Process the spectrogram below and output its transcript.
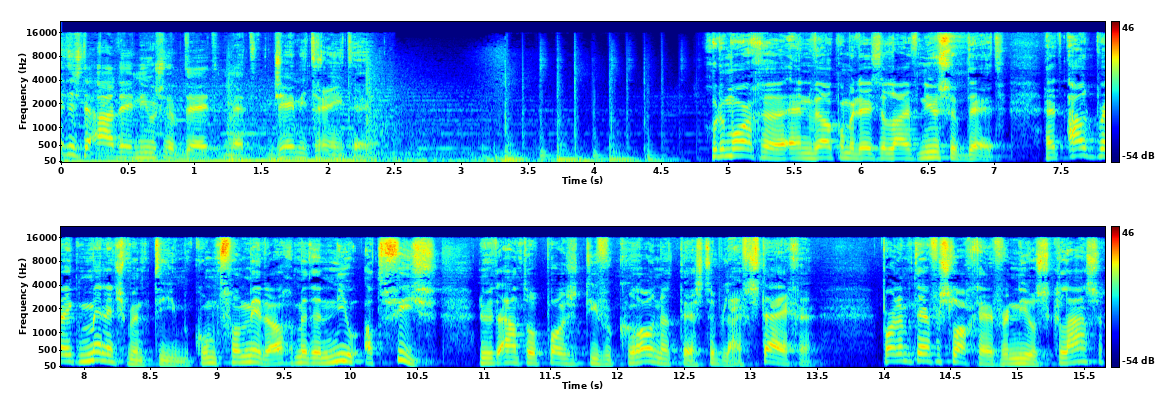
Dit is de AD Nieuws Update met Jamie Trainte. Goedemorgen en welkom bij deze live nieuwsupdate. Het Outbreak Management Team komt vanmiddag met een nieuw advies... nu het aantal positieve coronatesten blijft stijgen. Parlementair verslaggever Niels Klaassen.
